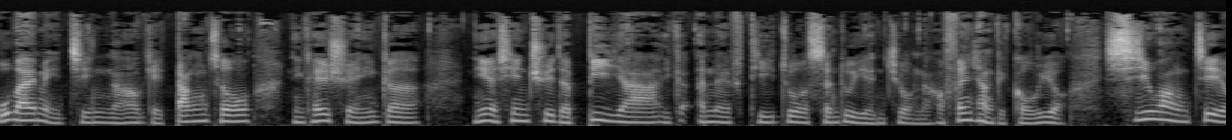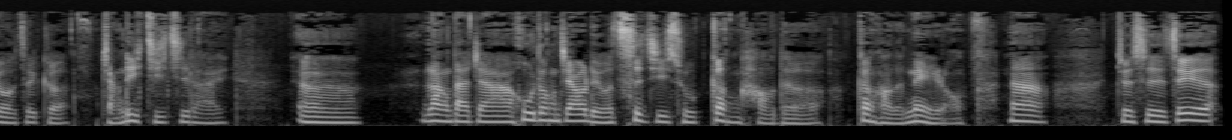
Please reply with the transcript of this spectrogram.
五百美金，然后给当周你可以选一个你有兴趣的币啊，一个 NFT 做深度研究，然后分享给狗友，希望借由这个奖励机制来，呃，让大家互动交流，刺激出更好的更好的内容。那就是这个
